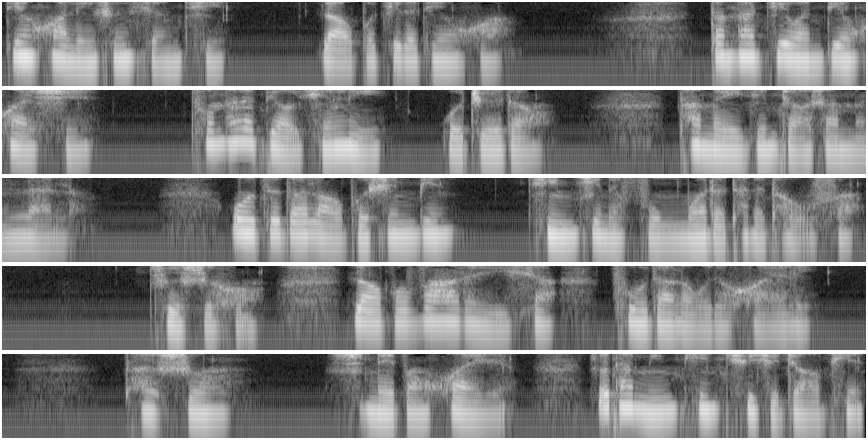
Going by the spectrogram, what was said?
电话铃声响起，老婆接了电话。当她接完电话时，从她的表情里，我知道，他们已经找上门来了。我走到老婆身边，轻轻的抚摸着她的头发。这时候，老婆哇的一下扑到了我的怀里。他说：“是那帮坏人，要他明天去取照片，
